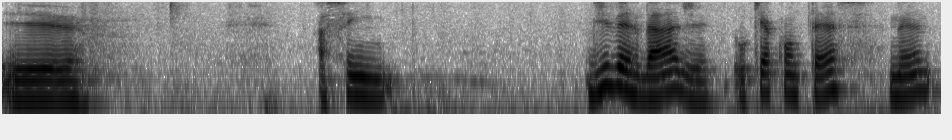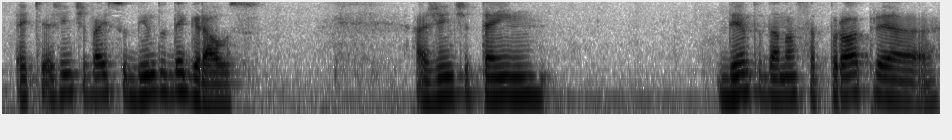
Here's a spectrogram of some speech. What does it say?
E, assim, de verdade, o que acontece né, é que a gente vai subindo degraus. A gente tem, dentro da nossa própria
